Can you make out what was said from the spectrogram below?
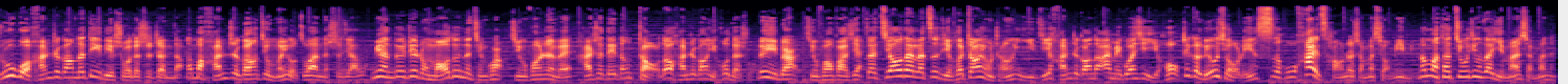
如果韩志刚的弟弟说的是真的，那么韩志刚就没有作案的时间了。面对这种矛盾的情况，警方认为还是得等找到韩志刚以后再说。另一边，警方发现，在交代了自己和张永成以及韩志刚的暧昧关系以后，这个刘小林似乎还藏着什么小秘密。那么他究竟在隐瞒什么呢？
